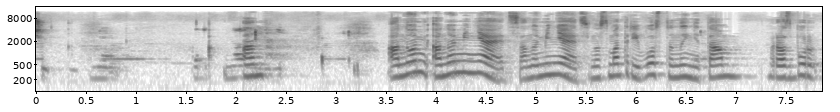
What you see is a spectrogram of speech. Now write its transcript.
Чуть, ну, Ан... Оно, оно меняется, оно меняется. Но смотри, ВОЗ-то ныне там, разбор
